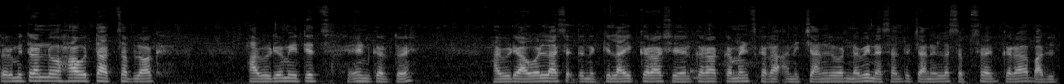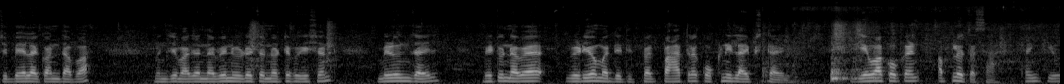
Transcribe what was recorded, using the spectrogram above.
तर मित्रांनो हा होता आजचा ब्लॉग. हा व्हिडिओ मी इथेच एंड करतो आहे हा व्हिडिओ आवडला असेल तर नक्की लाईक करा शेअर करा कमेंट्स करा आणि चॅनलवर नवीन असाल तर चॅनलला सबस्क्राईब करा. बाजूची बेल आयकॉन दाबा. म्हणजे माझ्या नवीन व्हिडिओचं नोटिफिकेशन मिळून जाईल. भेटू नव्या व्हिडिओमध्ये तिथपर्यंत पाहत राहा कोकणी लाईफस्टाईल जेव्हा कोकण आपलं असा. थँक्यू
